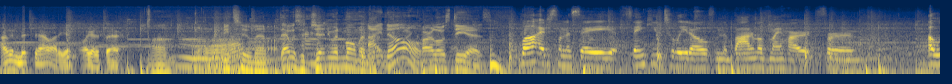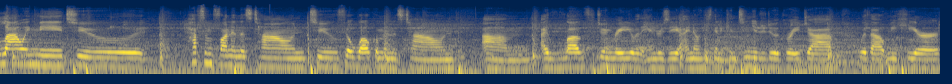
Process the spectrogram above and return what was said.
I'm gonna miss the hell out of you. All I gotta say. Me too, man. That was a genuine moment. I know. Carlos Diaz. Well, I just want to say thank you, Toledo, from the bottom of my heart for allowing me to have some fun in this town, to feel welcome in this town. Um, I love doing radio with Andrew Z. I know he's going to continue to do a great job without me here.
